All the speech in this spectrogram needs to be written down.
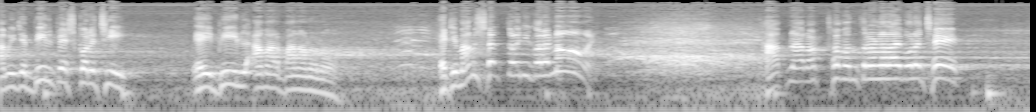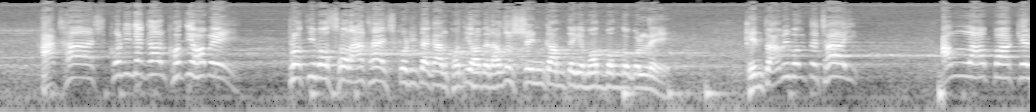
আমি যে বিল পেশ করেছি, এই বিল আমার বানানো নয়। এটি মানুষের তৈরি করে নয়। আপনার অর্থ মন্ত্রণালয় বলেছে, আঠাশ কোটি টাকার ক্ষতি হবে। প্রতি বছর আঠাশ কোটি টাকার ক্ষতি হবে। রাজস্ব ইনকাম থেকে মদ বন্ধ করলে কিন্তু আমি বলতে চাই, আল্লাহ পাকের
